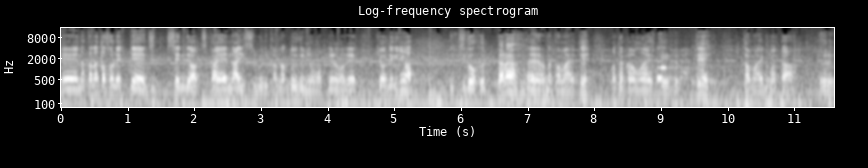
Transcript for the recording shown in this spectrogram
えー、なかなかそれって実戦では使えない素振りかなというふうに思っているので、基本的には一度振ったら、えまた構えて、また構えて振って、構える、また振る、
